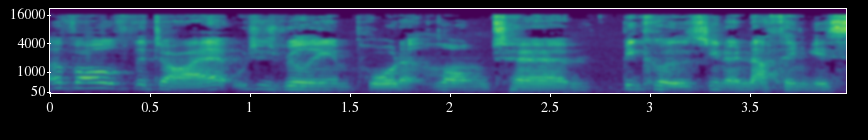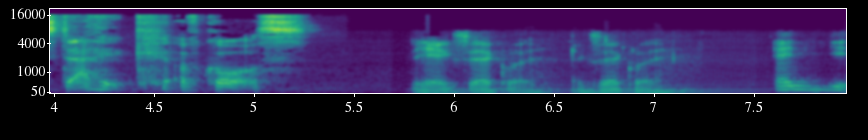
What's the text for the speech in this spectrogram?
evolve the diet, which is really important long term because you know nothing is static, of course. Yeah, exactly, exactly. And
